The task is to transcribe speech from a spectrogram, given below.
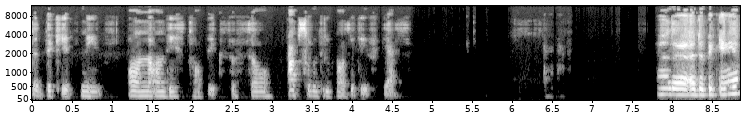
that the kids need on on these topics. So absolutely positive, yes. And uh, at the beginning of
